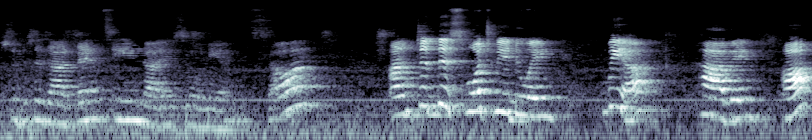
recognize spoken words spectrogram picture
So this is our benzene diazonium salt. And to this what we are doing? We are having a,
